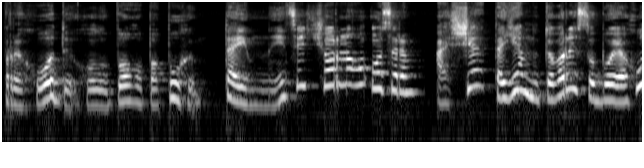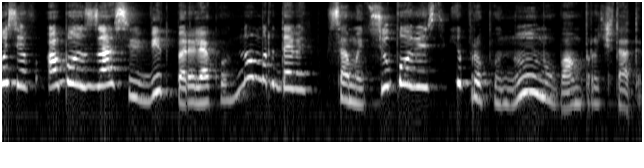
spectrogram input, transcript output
пригоди голубого папуги, таємниця Чорного озера, а ще таємне товариство боягузів або засіб від переляку номер 9 Саме цю повість і пропонуємо вам прочитати.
